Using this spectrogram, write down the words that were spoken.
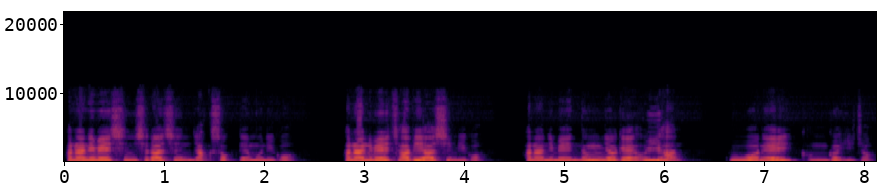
하나님의 신실하신 약속 때문이고 하나님의 자비하심이고 하나님의 능력에 의한 구원의 근거이죠.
